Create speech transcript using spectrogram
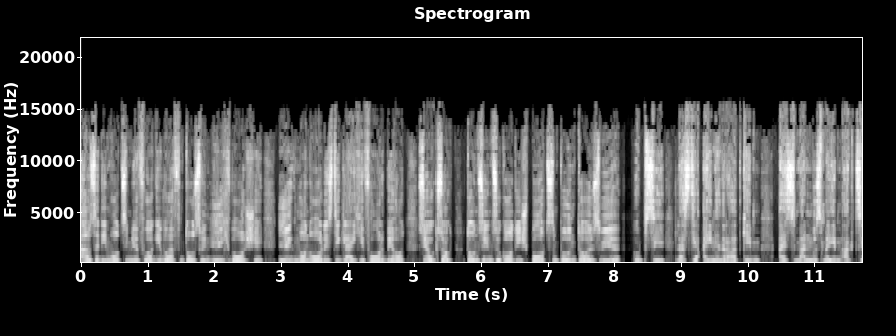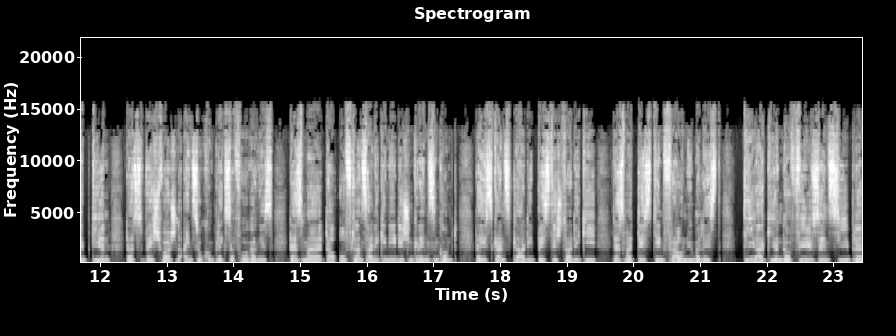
Außerdem hat sie mir vorgeworfen, dass wenn ich wasche, irgendwann alles die gleiche Farbe hat. Sie hat gesagt, dann sind sogar die Spatzen bunter als wir. Hupsi, lass dir einen Rat geben. Als Mann muss man eben akzeptieren, dass Wäschwaschen ein so komplexer Vorgang ist, dass man da oft an seine genetischen Grenzen kommt. Da ist ganz klar die beste Strategie, dass man das den Frauen überlässt. Die agieren da viel sensibler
